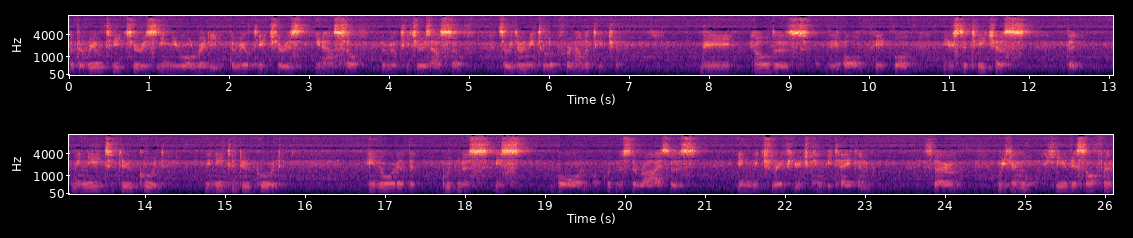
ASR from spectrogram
But the real teacher is in you already. The real teacher is in ourself. The real teacher is ourself. So we don't need to look for another teacher. The elders, the old people, used to teach us that we need to do good. We need to do good in order that goodness is born or goodness arises in which refuge can be taken. So we can hear this often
